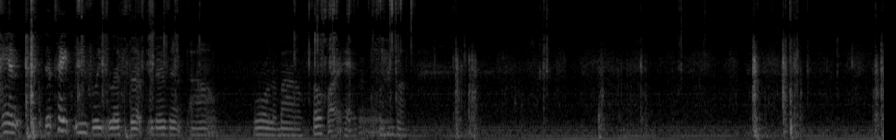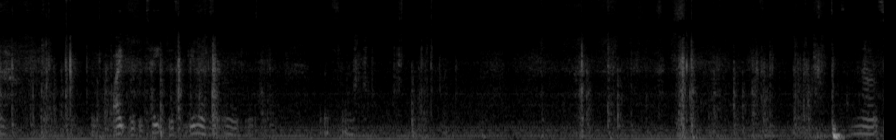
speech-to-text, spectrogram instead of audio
Okay. And the tape easily lifts up. It doesn't um, ruin the bottom. So far, it hasn't ruined the bottom. Fight with the tape just to get in here. Let me get this one. Now it's-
